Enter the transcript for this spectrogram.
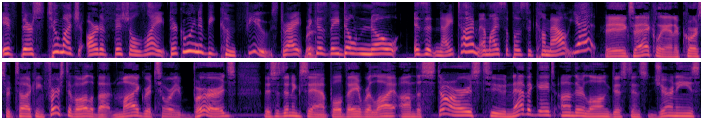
if there's too much artificial light, they're going to be confused, right? right? Because they don't know is it nighttime? Am I supposed to come out yet? Exactly. And of course, we're talking first of all about migratory birds. This is an example. They rely on the stars to navigate on their long distance journeys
